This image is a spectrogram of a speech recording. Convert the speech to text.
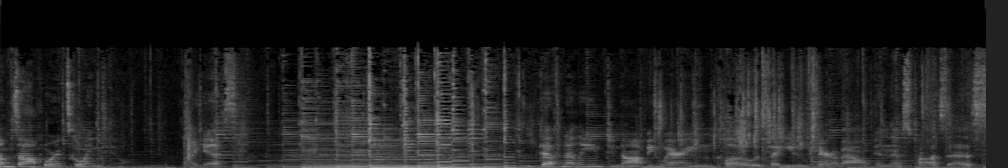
Comes off where it's going to, I guess. Definitely do not be wearing clothes that you care about in this process.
